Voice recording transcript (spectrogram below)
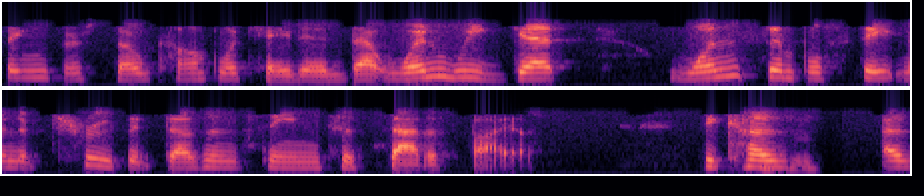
things are so complicated that when we get one simple statement of truth, it doesn't seem to satisfy us. Because mm-hmm. as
